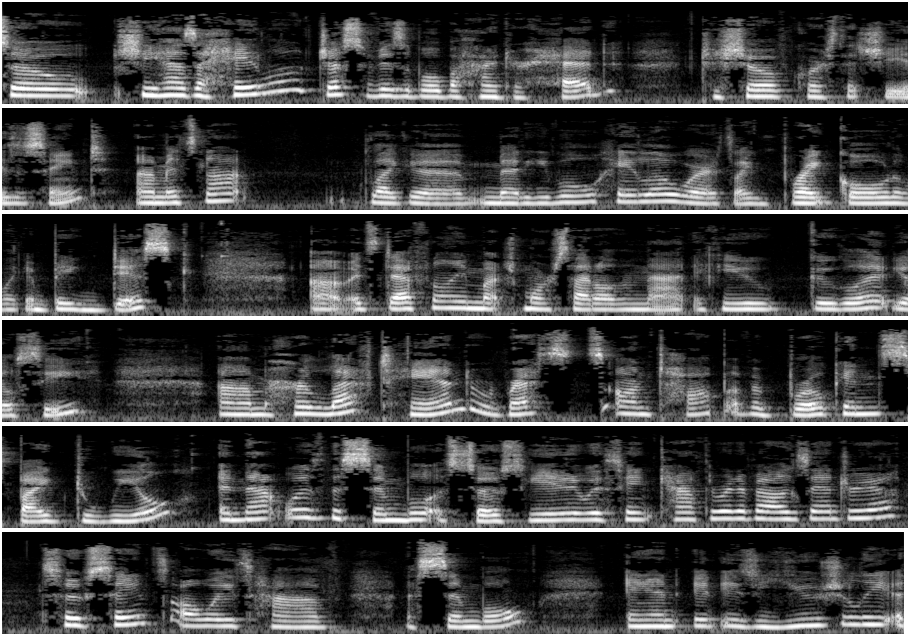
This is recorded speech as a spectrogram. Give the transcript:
so she has a halo just visible behind her head to show, of course, that she is a saint. Um, it's not like a medieval halo where it's like bright gold and like a big disc. Um, it's definitely much more subtle than that. If you Google it, you'll see. Um, her left hand rests on top of a broken spiked wheel, and that was the symbol associated with St. Catherine of Alexandria. So, saints always have a symbol, and it is usually a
